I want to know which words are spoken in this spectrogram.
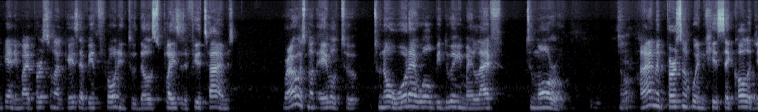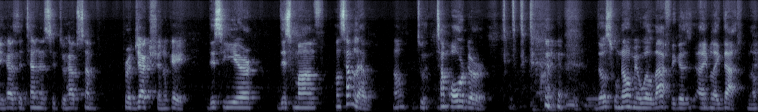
Again, in my personal case, I've been thrown into those places a few times where I was not able to, to know what I will be doing in my life tomorrow. No? And I'm a person who, in his psychology, has the tendency to have some projection. Okay, this year, this month, on some level, no? to some order. Those who know me will laugh because I'm like that. No?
